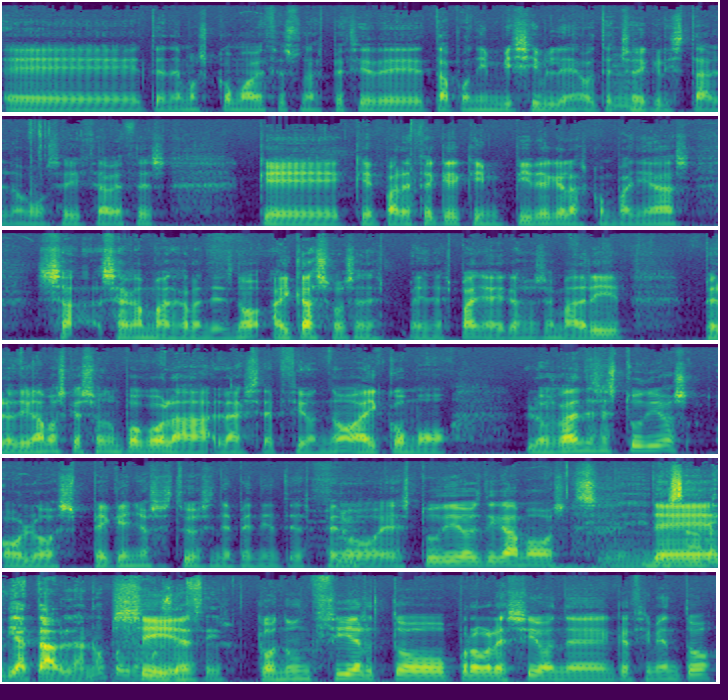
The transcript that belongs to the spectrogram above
eh, tenemos como a veces una especie de tapón invisible o techo de mm. cristal, ¿no? como se dice a veces, que, parece que, impide que las compañías se hagan más grandes. ¿no? Hay casos en, España, hay casos en Madrid, pero digamos que son un poco la, excepción. ¿no? Hay como los grandes estudios o los pequeños estudios independientes, pero mm. estudios, digamos, de, esa media tabla, ¿no? sí, con un cierto progresión en crecimiento,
